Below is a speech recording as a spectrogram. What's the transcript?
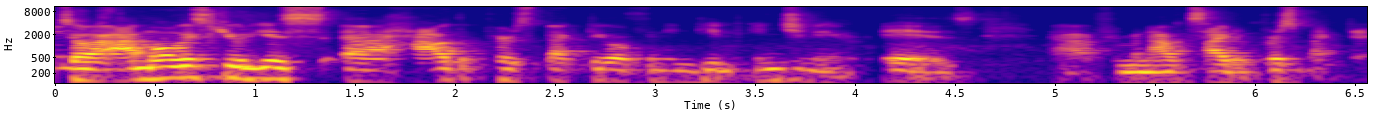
So I'm always curious uh, how the perspective of an Indian engineer is uh, from an outsider perspective?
